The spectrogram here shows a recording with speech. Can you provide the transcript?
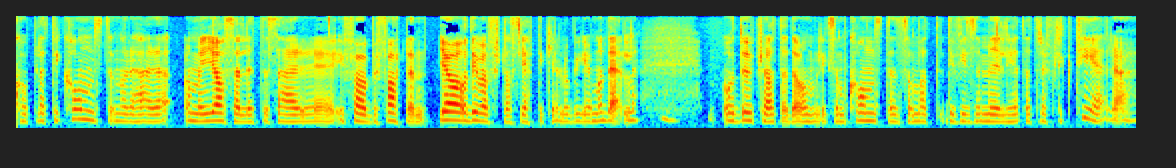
kopplat till konsten och det här, ja men jag sa lite så här eh, i förbifarten, ja och det var förstås jättekul att bygga modell. Mm. Och du pratade om liksom konsten som att det finns en möjlighet att reflektera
